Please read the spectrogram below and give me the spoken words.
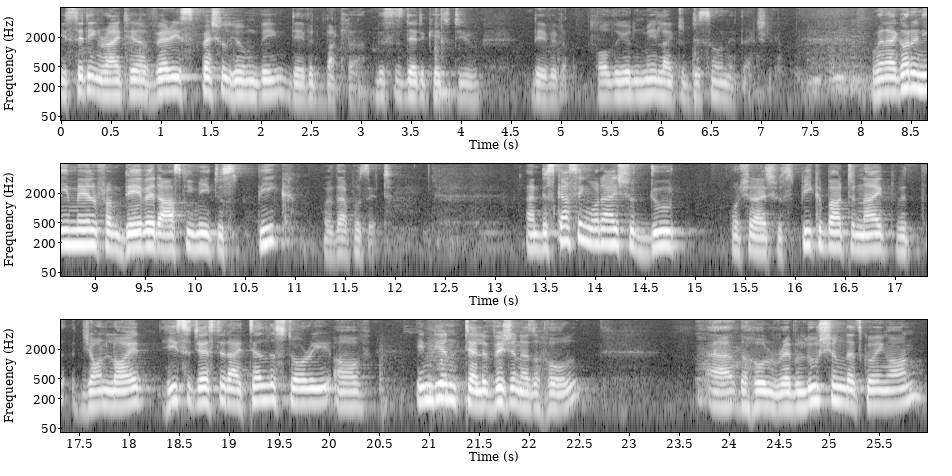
He's sitting right here, a very special human being, David Butler. This is dedicated to you, David although you may like to disown it actually. When I got an email from David asking me to speak, well, that was it. And discussing what I should do, what should I should speak about tonight with John Lloyd, he suggested I tell the story of Indian television as a whole, uh, the whole revolution that's going on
